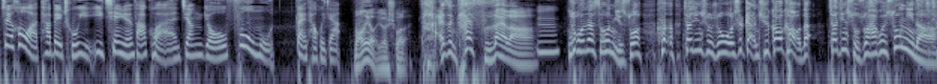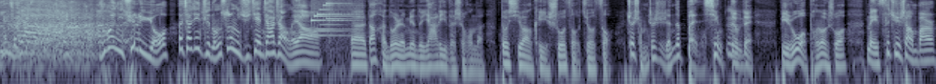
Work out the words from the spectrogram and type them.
最后啊，他被处以一千元罚款，将由父母。带他回家，网友就说了：“孩子，你太实在了。嗯，如果那时候你说，哼交警叔叔，我是赶去高考的，交警叔叔还会送你呢。如果你去旅游，那交警只能送你去见家长了呀。呃，当很多人面对压力的时候呢，都希望可以说走就走，这什么？这是人的本性，对不对？”比如我朋友说，每次去上班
